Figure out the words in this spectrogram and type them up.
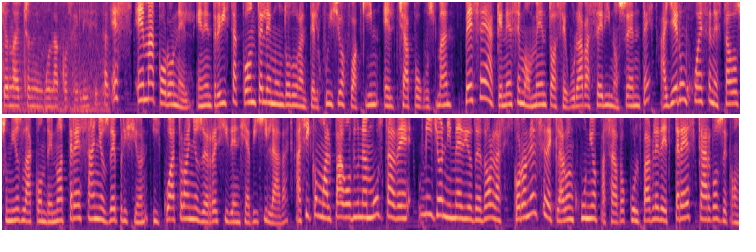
yo no he hecho ninguna cosa ilícita. Es Emma Coronel, en entrevista con Telemundo durante el juicio a Joaquín El Chapo Guzmán. Pese a que en ese momento aseguraba ser inocente, ayer un juez en Estados Unidos la condenó a tres años de prisión y cuatro años de residencia vigilada, así como al pago de una multa de millón y medio de dólares. Coronel se declaró en junio pasado culpable de tres cargos de conspiración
